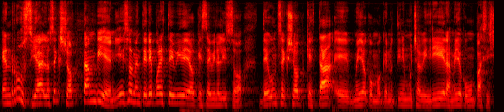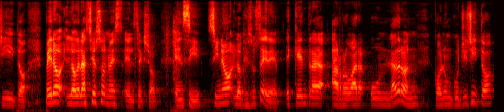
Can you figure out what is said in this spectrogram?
En Rusia, los sex shop también. Y eso me enteré por este video que se viralizó de un sex shop que está eh, medio como que no tiene muchas vidrieras, medio como un pasillito. Pero lo gracioso no es el sex shop en sí, sino lo que sucede. Es que entra a robar un ladrón con un cuchillito.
